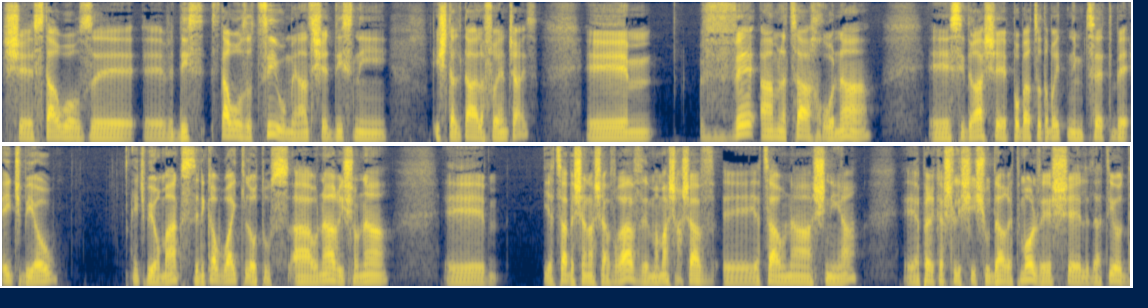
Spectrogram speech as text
שסטאר וורס אה, ודיס... סטאר וורס הוציאו מאז שדיסני השתלטה על הפרנצ'ייז. וההמלצה האחרונה, סדרה שפה בארצות הברית נמצאת ב-HBO, HBO Max, זה נקרא White Lotus. העונה הראשונה יצא בשנה שעברה, וממש עכשיו אה, יצאה העונה השנייה. אה, הפרק השלישי שודר אתמול, ויש אה, לדעתי עוד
